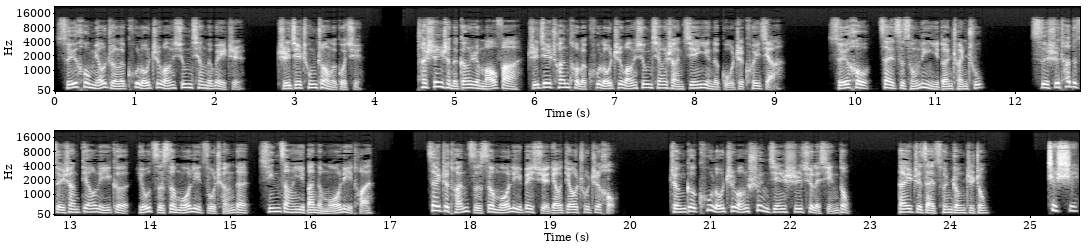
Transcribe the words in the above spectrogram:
随后瞄准了骷髅之王胸腔的位置，直接冲撞了过去。他身上的钢刃毛发直接穿透了骷髅之王胸腔上坚硬的骨质盔甲，随后再次从另一端穿出。此时他的嘴上叼了一个由紫色魔力组成的心脏一般的魔力团。在这团紫色魔力被雪貂叼出之后，整个骷髅之王瞬间失去了行动，呆滞在村庄之中。这是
